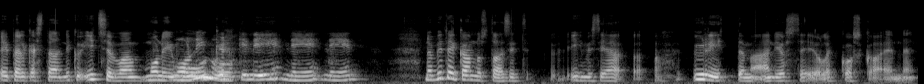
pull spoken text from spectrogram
ei pelkästään niin itse, vaan moni, moni muukin. muukin. Niin, niin, niin. No miten kannustaisit ihmisiä äh, yrittämään, jos ei ole koskaan ennen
